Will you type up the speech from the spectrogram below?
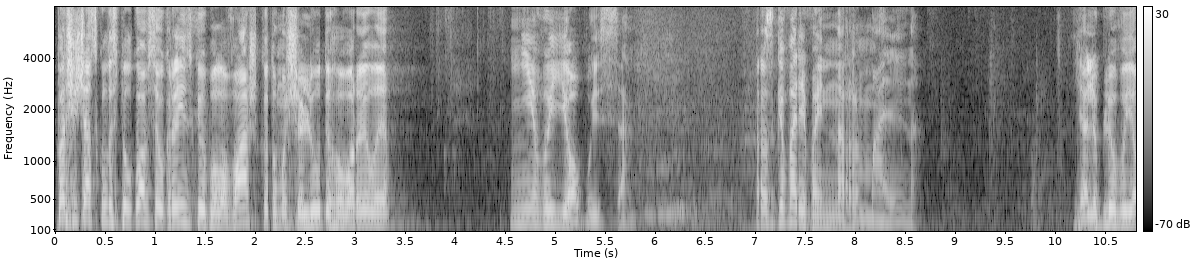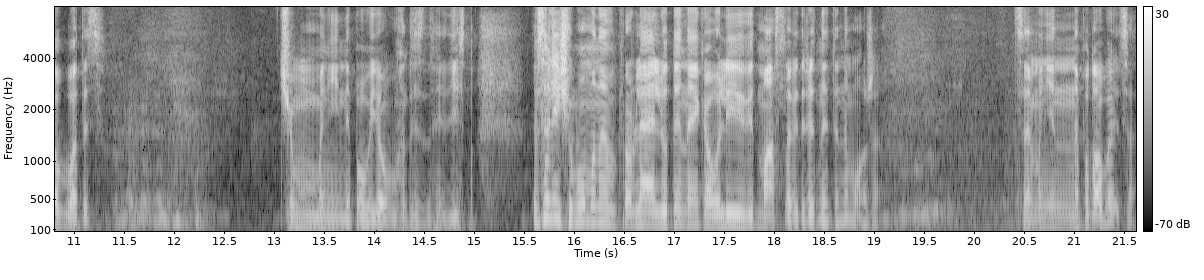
Перший час, коли спілкувався українською, було важко, тому що люди говорили: не вийобуйся. Розговаривай нормально. Я люблю вийобуватись. Чому мені не повийобуватись, дійсно? Взагалі, чому мене виправляє людина, яка олію від масла відрізнити не може? Це мені не подобається.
